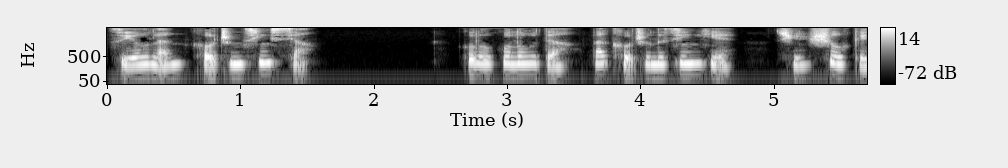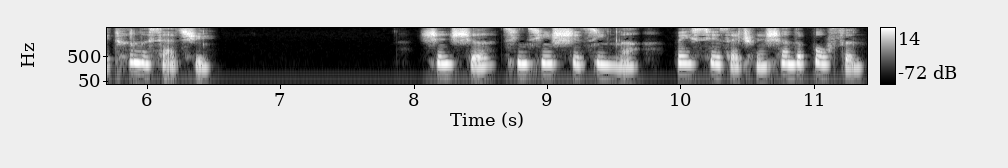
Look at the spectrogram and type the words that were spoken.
紫幽兰口中轻响。咕噜咕噜的把口中的精液全数给吞了下去，伸舌轻轻试尽了微泄在唇上的部分，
